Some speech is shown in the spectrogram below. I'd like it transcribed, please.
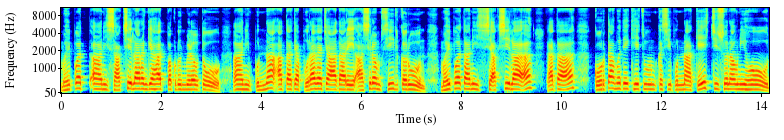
मैपत आणि साक्षीला रंगे हात पकडून मिळवतो आणि पुन्हा आता त्या पुराव्याच्या आधारे आश्रम सील करून महिपत आणि साक्षीला आता कोर्टामध्ये खेचून कशी पुन्हा केसची सुनावणी होत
